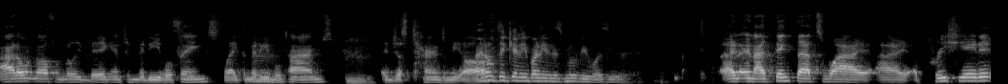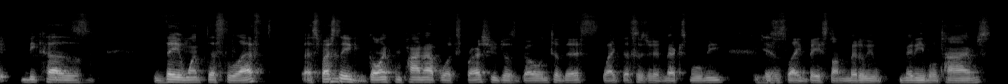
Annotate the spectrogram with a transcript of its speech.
I don't know if I'm really big into medieval things, like the medieval times. Mm. It just turns me off. I don't think anybody in this movie was either. and, and I think that's why I appreciate it because they went this left, especially going from Pineapple Express. You just go into this like this is your next movie. Yeah. It's just like based on medieval medieval times.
